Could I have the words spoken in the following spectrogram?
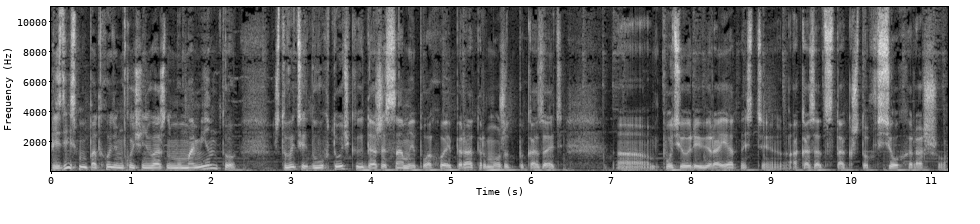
И здесь мы подходим к очень важному моменту, что в этих двух точках даже самый плохой оператор может показать по теории вероятности оказаться так, что все хорошо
